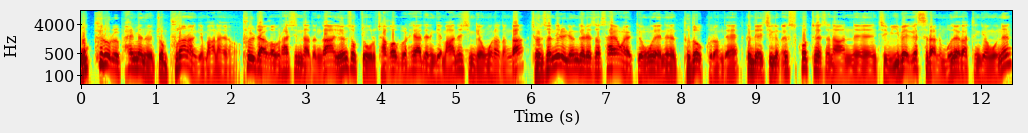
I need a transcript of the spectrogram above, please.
5kg를 팔면은 좀 불안한 게 많아요. full 작업을 하신다든가 연속적으로 작업을 해야 되는 게 많으신 경우라든가 전선릴을 연결해서 사용할 경우에는 더더욱 그런데 근데 지금 엑스코트에서 나왔는 지금 200S라는 모델 같은 경우는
